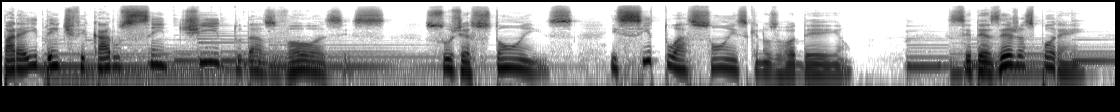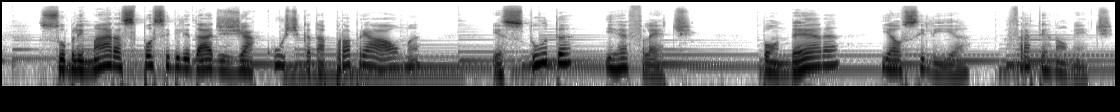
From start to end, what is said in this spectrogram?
para identificar o sentido das vozes, sugestões e situações que nos rodeiam. Se desejas, porém, sublimar as possibilidades de acústica da própria alma, estuda e reflete, pondera e auxilia fraternalmente.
